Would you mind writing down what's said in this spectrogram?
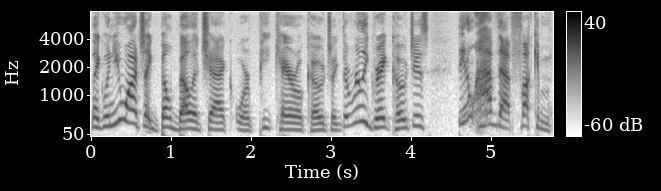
like when you watch like Bill Belichick or Pete Carroll coach, like they're really great coaches. They don't have that fucking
